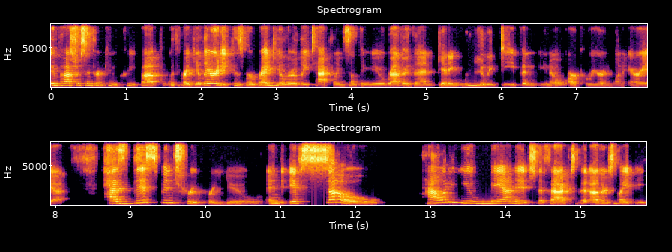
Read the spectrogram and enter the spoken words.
imposter syndrome can creep up with regularity because we're regularly tackling something new rather than getting really deep in you know our career in one area. Has this been true for you? And if so how do you manage the fact that others might be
